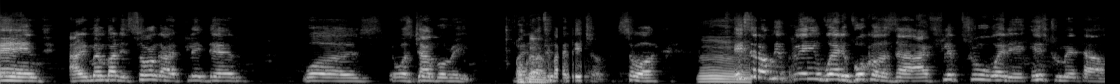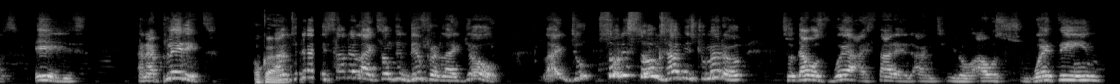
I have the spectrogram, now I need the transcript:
and I remember the song I played then was it was Jamboree by Okay. Naughty by Nature. So Mm. instead of me playing where the vocals are, I flipped through where the instrumentals is, and I played it. Okay. And today it sounded like something different. Like yo, like do so these songs have instrumental. So that was where I started, and you know I was sweating.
